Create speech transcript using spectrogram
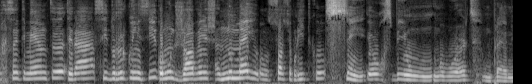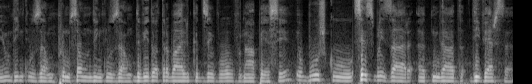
recentemente terá sido reconhecido como um dos jovens no meio sociopolítico. Sim, eu recebi um, um award, um prémio de inclusão, promoção de inclusão, devido ao trabalho que desenvolvo na APSC. Eu busco sensibilizar a comunidade diversa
